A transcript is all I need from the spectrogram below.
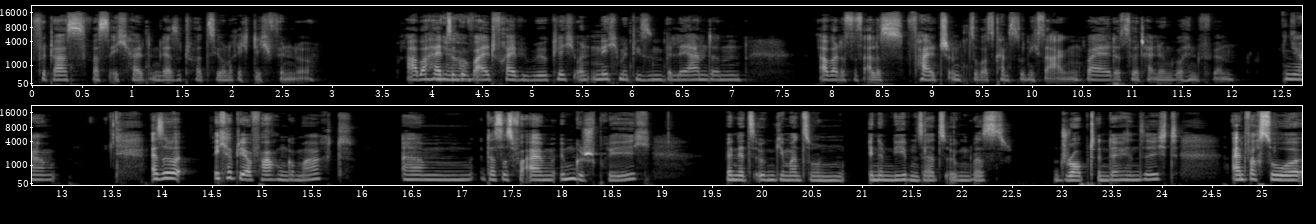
für das, was ich halt in der Situation richtig finde. Aber halt ja. so gewaltfrei wie möglich und nicht mit diesem belehrenden, aber das ist alles falsch und sowas kannst du nicht sagen, weil das wird halt irgendwo hinführen. Ja. Also ich habe die Erfahrung gemacht, ähm, dass es vor allem im Gespräch, wenn jetzt irgendjemand so ein, in einem Nebensatz irgendwas droppt in der Hinsicht, einfach so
